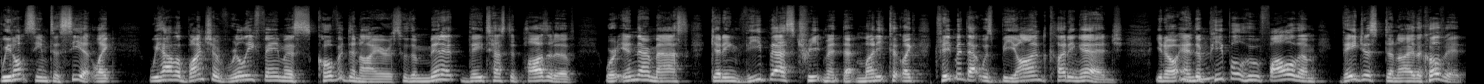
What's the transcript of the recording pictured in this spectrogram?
we don't seem to see it. Like we have a bunch of really famous COVID deniers who, the minute they tested positive, were in their masks getting the best treatment that money could, like treatment that was beyond cutting edge, you know. And the mm-hmm. people who follow them, they just deny the COVID.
